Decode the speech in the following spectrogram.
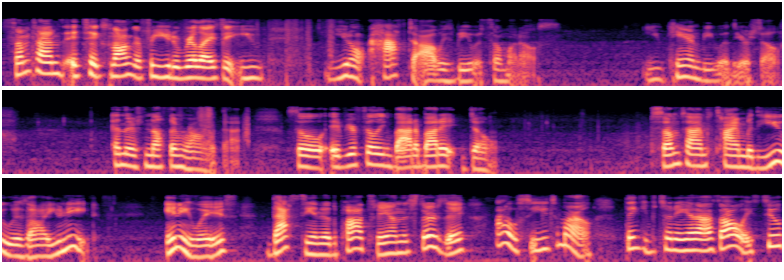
Sometimes it takes longer for you to realize that you you don't have to always be with someone else. You can be with yourself. And there's nothing wrong with that. So if you're feeling bad about it, don't. Sometimes time with you is all you need. Anyways, that's the end of the pod today on this Thursday. I will see you tomorrow. Thank you for tuning in as always to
